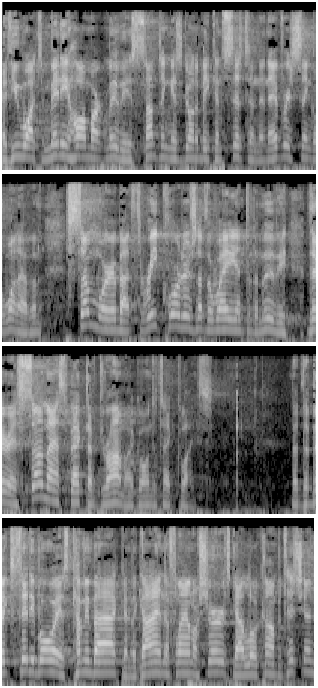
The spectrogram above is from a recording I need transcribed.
if you watch many Hallmark movies, something is going to be consistent in every single one of them. Somewhere about three quarters of the way into the movie, there is some aspect of drama going to take place. That the big city boy is coming back, and the guy in the flannel shirt's got a little competition.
